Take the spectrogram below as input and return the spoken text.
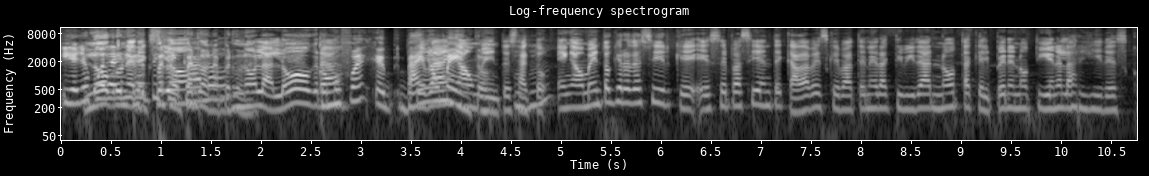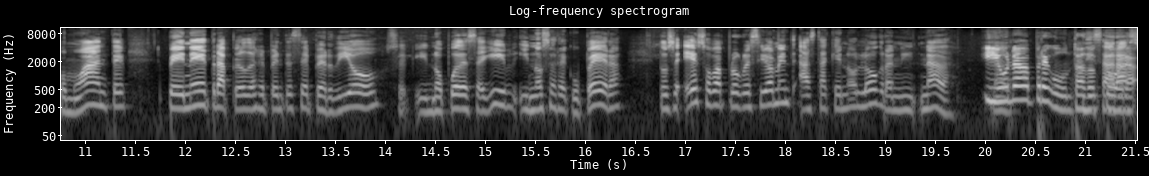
Y ellos logra una. Perdona, perdona. no la logra. ¿Cómo fue? Que va que en va aumento. en aumento, exacto. En aumento quiere decir que ese paciente cada vez que va a tener actividad nota que el pene no tiene la rigidez como antes, penetra, pero de repente se perdió se- y no puede seguir y no se recupera. Entonces eso va progresivamente hasta que no logra ni nada. Y una pregunta, doctora.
